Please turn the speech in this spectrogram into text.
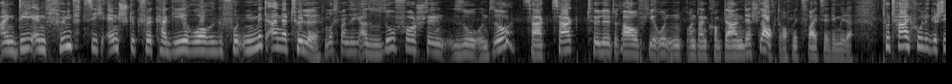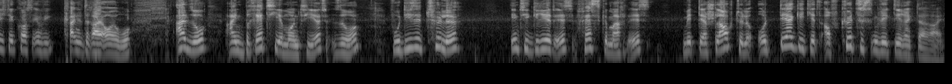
ein DN50 Endstück für KG-Rohre gefunden mit einer Tülle. Muss man sich also so vorstellen, so und so. Zack, zack, Tülle drauf, hier unten und dann kommt da der Schlauch drauf mit 2 cm. Total coole Geschichte, kostet irgendwie keine 3 Euro. Also ein Brett hier montiert, so, wo diese Tülle integriert ist, festgemacht ist mit der Schlauchtülle und der geht jetzt auf kürzesten Weg direkt da rein.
